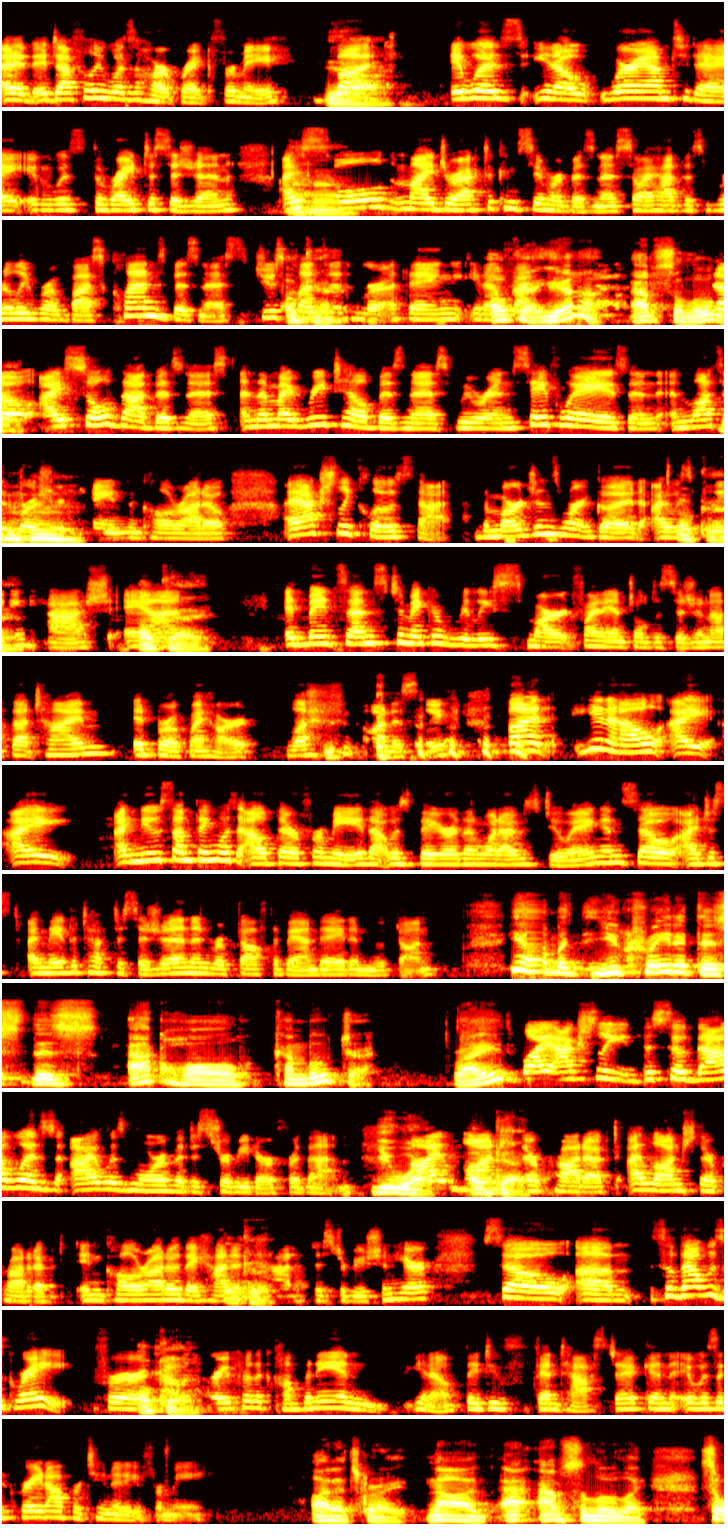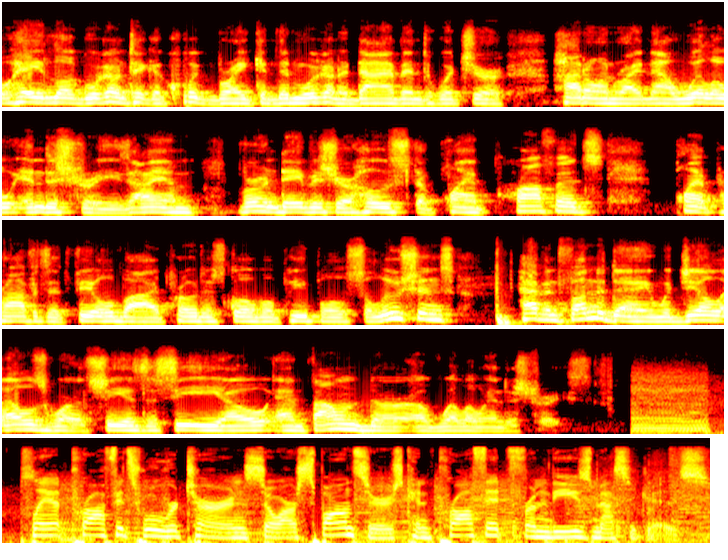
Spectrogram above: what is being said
It, it definitely was a heartbreak for me, yeah. but it was, you know, where I am today, it was the right decision. I Uh-huh. sold my direct to consumer business. So I had this really robust cleanse business. Juice Okay. cleanses were a thing, you know. Okay. Yeah. ago. Absolutely. So I sold that business. And then my retail business, we were in Safeways and, and lots of grocery Mhm. chains in Colorado. I actually closed that. The margins weren't good. I was Okay. bleeding cash. And okay. It made sense to make a really smart financial decision at that time. It broke my heart, honestly. but you know, I I I knew something was out there for me that was bigger than what I was doing. And so I just I made the tough decision and ripped off the band-aid and moved on. Yeah, but you created this this alcohol kombucha, right? Well, I actually so that was I was more of a distributor for them. You were. I launched okay. their product. I launched their product in Colorado. They hadn't Okay. had distribution here. So um so that was great for okay. that was great for the company and you know, they do fantastic and it was a great opportunity for me. Oh, that's great. No, absolutely. So, hey, look, we're going to take a quick break and then we're going to dive into what you're hot on right now Willow Industries. I am Vern Davis, your host of Plant Profits. Plant Profits is fueled by Produce Global People Solutions. Having fun today with Jill Ellsworth. She is the CEO and founder of Willow Industries. Plant profits will return so our sponsors can profit from these messages.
